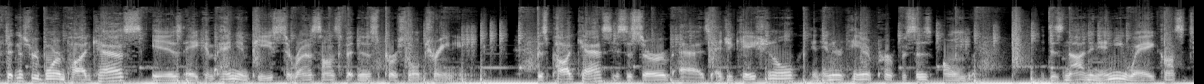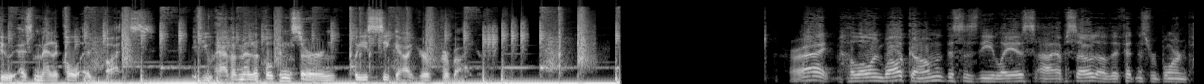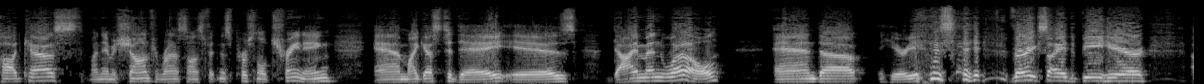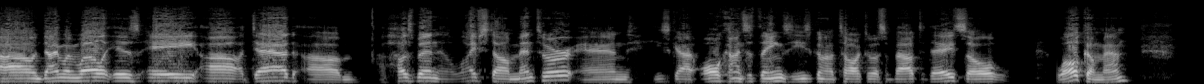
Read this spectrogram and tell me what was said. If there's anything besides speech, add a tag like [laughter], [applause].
The Fitness Reborn podcast is a companion piece to Renaissance Fitness personal training. This podcast is to serve as educational and entertainment purposes only. It does not in any way constitute as medical advice. If you have a medical concern, please seek out your provider. All right. Hello and welcome. This is the latest uh, episode of the Fitness Reborn podcast. My name is Seann from Renaissance Fitness Personal Training, and my guest today is Dai Manuel. And uh, here he [laughs] is. Very excited to be here. Uh, Dai Manuel is a uh, dad, um, a husband, and a lifestyle mentor, and he's got all kinds of things he's going to talk to us about today. So, welcome, man.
